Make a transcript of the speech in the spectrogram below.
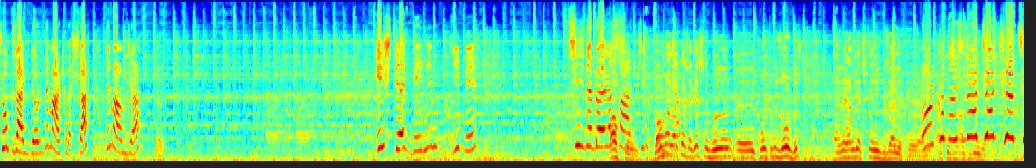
Çok güzel gidiyoruz değil mi arkadaşlar? Değil mi amca? Evet. İşte benim gibi siz de böyle Aferin. sakin Normal olacak- arkadaşlar gerçekten buranın e, kontrolü zordur. Yani Reyhan gerçekten iyi güzel yapıyor yani. Herkesin Arkadaşlar değil yani. çok kötüyüm. Kötü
